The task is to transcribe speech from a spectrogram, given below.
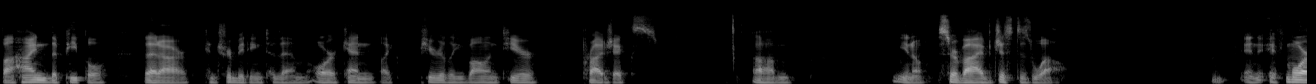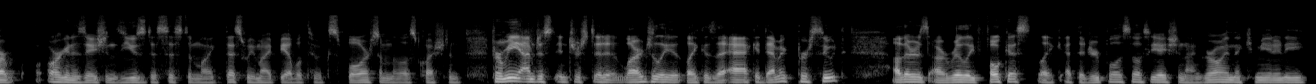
behind the people that are contributing to them? Or can like purely volunteer projects um you know survive just as well and if more organizations used a system like this, we might be able to explore some of those questions. For me, I'm just interested in largely like as an academic pursuit. Others are really focused, like at the Drupal Association, on growing the community,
